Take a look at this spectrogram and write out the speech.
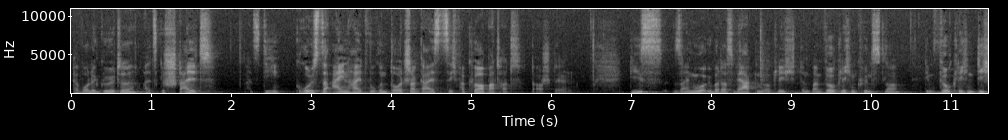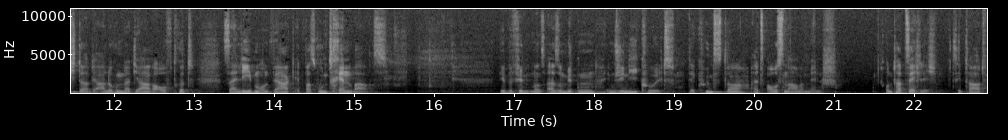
Er wolle Goethe als Gestalt, als die größte Einheit, worin deutscher Geist sich verkörpert hat, darstellen. Dies sei nur über das Werk möglich, denn beim wirklichen Künstler, dem wirklichen Dichter, der alle 100 Jahre auftritt, sei Leben und Werk etwas Untrennbares. Wir befinden uns also mitten im Geniekult, der Künstler als Ausnahmemensch. Und tatsächlich, Zitat,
